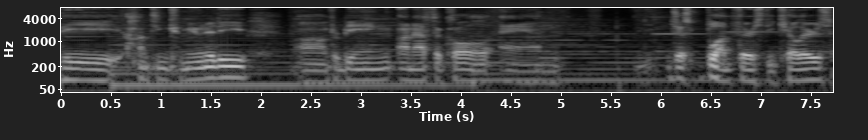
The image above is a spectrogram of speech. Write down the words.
the hunting community um, for being unethical and just bloodthirsty killers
